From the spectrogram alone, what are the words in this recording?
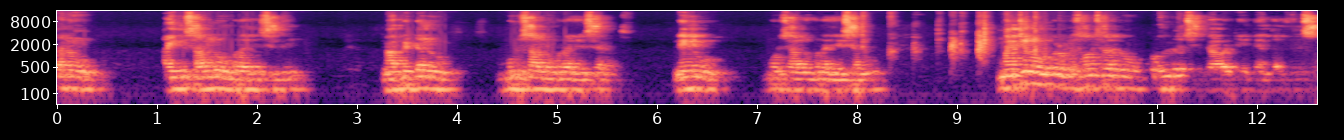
తను ఐదు సార్లు ఉమరా చేసింది. నా బిడ్డలు మూడు సార్లు ఉమరా చేశారు. నేను మూడు సార్లు ఉమరా చేశాను. మధ్యలో ఒక రెండు సంవత్సరాలు కోవిడ్ వచ్చింది కాబట్టి నేను తెలుసు.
